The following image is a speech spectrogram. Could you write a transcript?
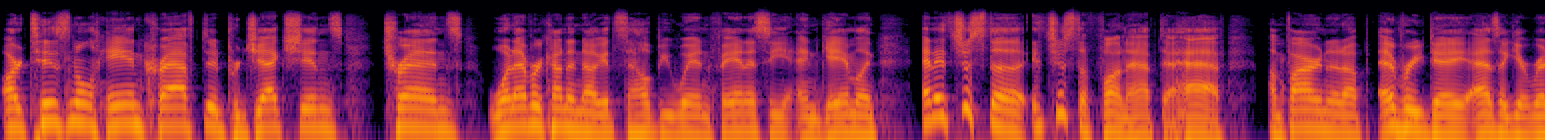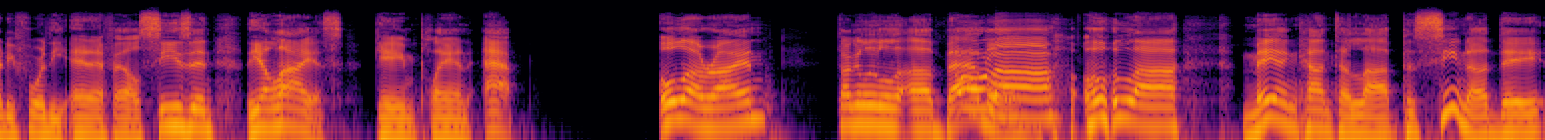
artisanal, handcrafted projections, trends, whatever kind of nuggets to help you win fantasy and gambling." And it's just a it's just a fun app to have. I'm firing it up every day as I get ready for the NFL season. The Elias Game Plan app. Hola, Ryan. Talk a little uh, Babbel. Hola. Hola. Me encanta la piscina de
